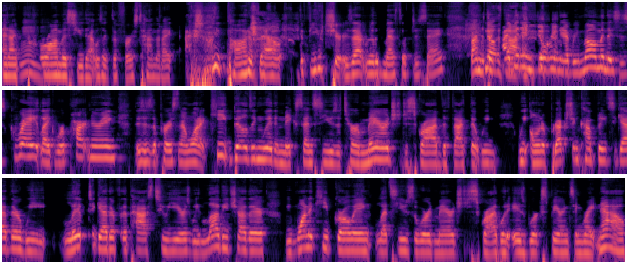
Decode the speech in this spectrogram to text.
And I mm. promise you, that was like the first time that I actually thought about the future. Is that really messed up to say? But I'm no, like, I've been enjoying every moment. This is great. Like we're partnering. This is a person I want to keep building with. It makes sense to use the term marriage to describe the fact that we we own a production company together. We live together for the past two years. We love each other. We want to keep growing. Let's use the word marriage to describe what it is we're experiencing right now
